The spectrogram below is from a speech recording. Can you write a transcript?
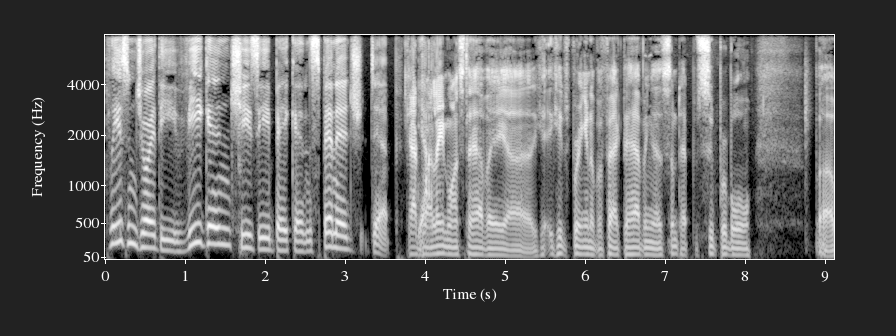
please enjoy the vegan cheesy bacon spinach dip. God, Yeah. Marlene wants to have a. Uh, he keeps bringing up a fact of having a some type of Super Bowl uh,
